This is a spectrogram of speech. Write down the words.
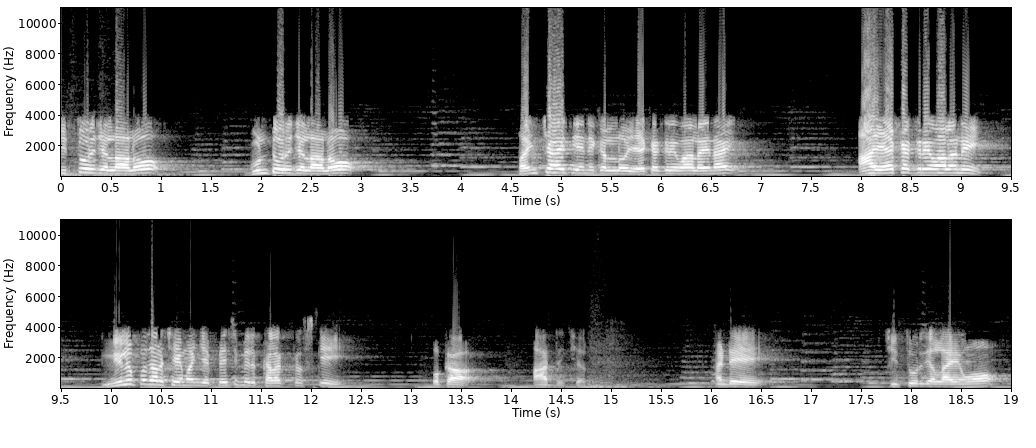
చిత్తూరు జిల్లాలో గుంటూరు జిల్లాలో పంచాయతీ ఎన్నికల్లో ఏకగ్రీవాలైనాయి. ఆ ఏకగ్రీవాలని నిలుపుదల చేయమని చెప్పేసి మీరు కలెక్టర్స్కి ఒక ఆర్డర్ ఇచ్చారు. అంటే చిత్తూరు జిల్లా ఏమో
